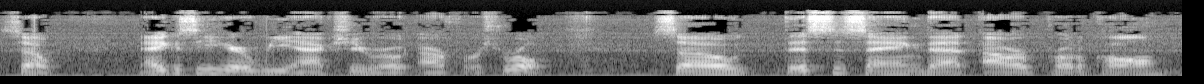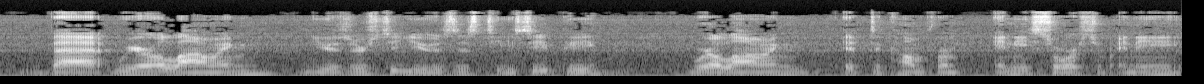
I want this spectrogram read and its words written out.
so now you can see here we actually wrote our first rule. So this is saying that our protocol that we are allowing users to use is TCP. We're allowing it to come from any source, from any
